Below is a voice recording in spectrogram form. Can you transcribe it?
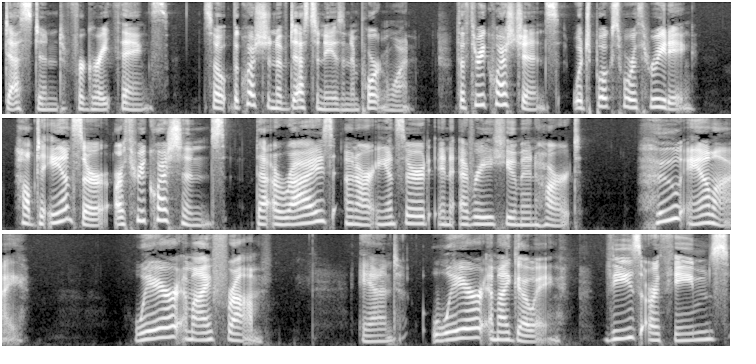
Destined for Great Things. So the question of destiny is an important one. The three questions which books worth reading help to answer are three questions that arise and are answered in every human heart Who am I? Where am I from? And where am I going? These are themes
